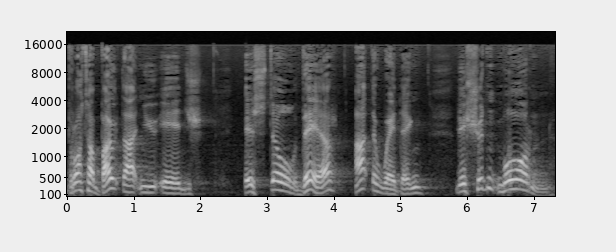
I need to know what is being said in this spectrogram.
brought about that new age is still there at the wedding, they shouldn't mourn.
